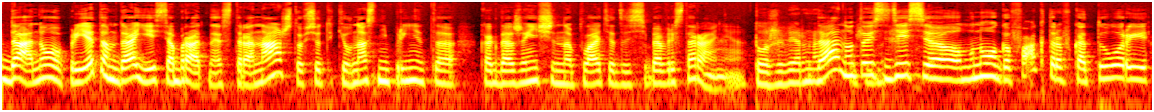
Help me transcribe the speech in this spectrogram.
Да, но при этом, да, есть обратная сторона, что все-таки у нас не принято, когда женщина платит за себя в ресторане. Тоже верно. Да, ну то есть здесь э, много факторов, которые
